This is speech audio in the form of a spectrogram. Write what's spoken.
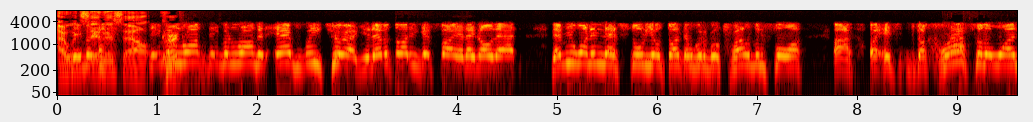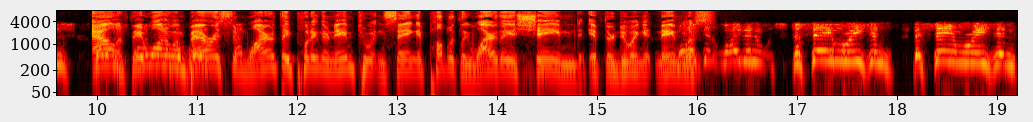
I would They've say been- this, Al. They've Kurt- been wrong. They've been wrong at every turn. You never thought he'd get fired. I know that. Everyone in that studio thought they were going to go twelve and four. Uh, it's the Krafts are the ones. Al, if they want to responsible for embarrass him, why aren't they putting their name to it and saying it publicly? Why are they ashamed if they're doing it Why, nameless? did, why didn't the same reason? The same reason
